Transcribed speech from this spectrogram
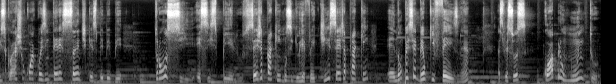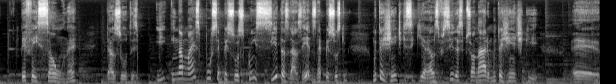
isso que eu acho uma coisa interessante que esse BBB trouxe esse espelho, seja para quem conseguiu refletir, seja para quem é, não percebeu o que fez, né? As pessoas cobram muito perfeição, né, das outras e ainda mais por ser pessoas conhecidas das redes, né? Pessoas que muita gente que seguia elas se decepcionaram, muita gente que é,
